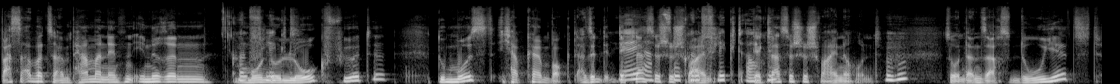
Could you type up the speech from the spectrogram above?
Was aber zu einem permanenten inneren Konflikt. Monolog führte. Du musst, ich habe keinen Bock. Also der Ja, ja, klassische ein Schwein, Konflikt auch, der ne? klassische Schweinehund. So und dann sagst du jetzt,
